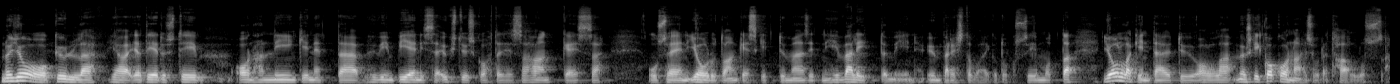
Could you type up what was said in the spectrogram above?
No joo, kyllä. Ja, ja tietysti onhan niinkin, että hyvin pienissä yksityiskohtaisissa hankkeissa usein joudutaan keskittymään sit niihin välittömiin ympäristövaikutuksiin, mutta jollakin täytyy olla myöskin kokonaisuudet hallussa.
